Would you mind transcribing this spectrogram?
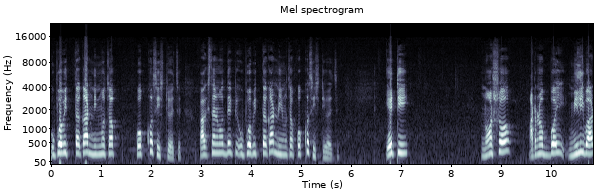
উপবৃত্তাকার নিম্নচাপ কক্ষ সৃষ্টি হয়েছে। পাকিস্তানের মধ্যে একটি উপবৃত্তাকার নিম্নচাপ কক্ষ সৃষ্টি হয়েছে। এটি নশো আটানব্বই মিলিবার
